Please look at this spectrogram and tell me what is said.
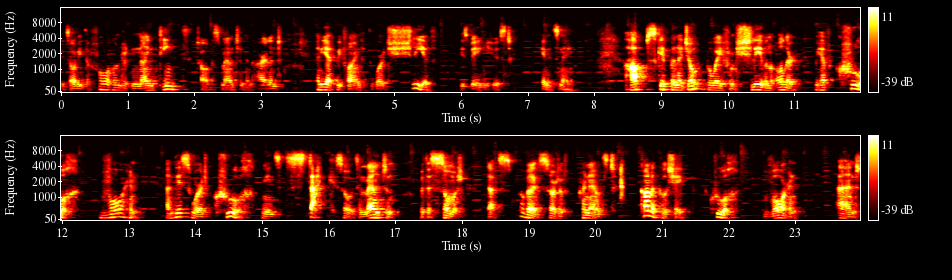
It's only the 419th tallest mountain in Ireland, and yet we find that the word Sliev is being used in its name. A hop, skip, and a jump away from Slievenuller, we have Cruach Vorhen. And this word Cruach means stack, so it's a mountain with a summit that's of a sort of pronounced conical shape. Cruach Vorhen. And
